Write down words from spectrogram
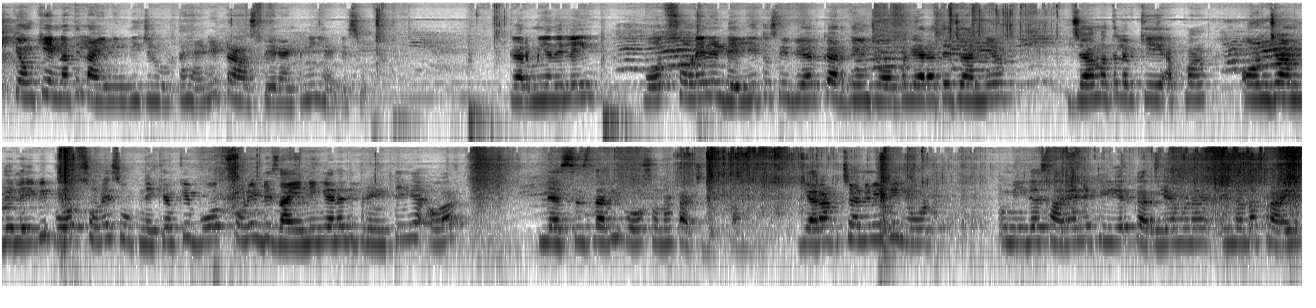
ਕਿਉਂਕਿ ਇਹਨਾਂ ਤੇ ਲਾਈਨਿੰਗ ਦੀ ਜ਼ਰੂਰਤ ਹੈ ਨਹੀਂ ਟਰਾਂਸਪੇਰੈਂਟ ਨਹੀਂ ਹੈਗੇ ਸੂਟ ਗਰਮੀਆਂ ਦੇ ਲਈ ਬਹੁਤ ਸੋਹਣੇ ਨੇ ਡੇਲੀ ਤੁਸੀਂ ਵੇਅਰ ਕਰਦੇ ਹੋ ਜੌਬ ਵਗੈਰਾ ਤੇ ਜਾਂਦੇ ਹੋ ਜਾਂ ਮਤਲਬ ਕਿ ਆਪਾਂ ਆਉਣ ਜਾਣ ਦੇ ਲਈ ਵੀ ਬਹੁਤ ਸੋਹਣੇ ਸੂਟ ਨੇ ਕਿਉਂਕਿ ਬਹੁਤ ਸੋਹਣੀ ਡਿਜ਼ਾਈਨਿੰਗ ਹੈ ਇਹਨਾਂ ਦੀ ਪ੍ਰਿੰਟਿੰਗ ਹੈ ਔਰ ਲੈਸਸ ਦਾ ਵੀ ਬਹੁਤ ਸੋਹਣਾ ਟੱਚ ਦਿੱਤਾ ਹੈ 1195 ਦੀ ਨੋਟ ਉਮੀਦ ਹੈ ਸਾਰਿਆਂ ਨੇ ਕਲੀਅਰ ਕਰ ਲਿਆ ਹੋਣਾ ਇਹਨਾਂ ਦਾ ਪ੍ਰਾਈਸ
